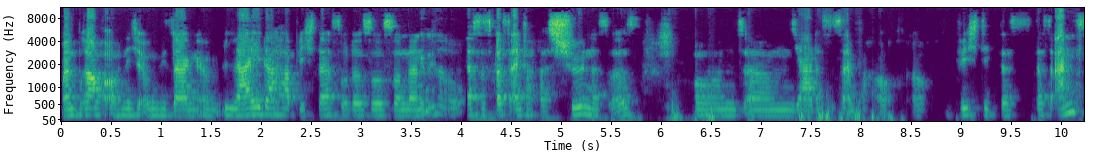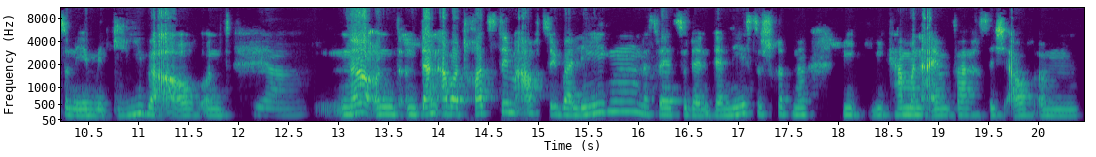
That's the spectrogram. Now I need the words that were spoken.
man braucht auch nicht irgendwie sagen, ähm, leider habe ich das oder so, sondern genau. dass es was einfach was Schönes ist und ähm, ja, das ist einfach auch, auch wichtig, das, das anzunehmen mit Liebe auch und, ja. ne, und, und dann aber trotzdem auch zu überlegen, das wäre jetzt so der, der nächste Schritt, ne, wie, wie kann man einfach sich auch ähm,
